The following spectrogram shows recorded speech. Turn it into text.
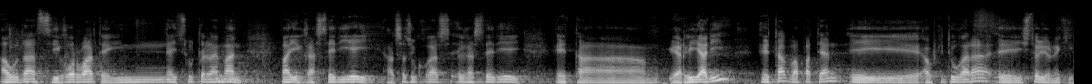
hau da zigor bat egin nahi zutela eman bai gazteriei, altsasuko gazteriei eta herriari eta bapatean e, aurkitu gara e, historia honekin.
